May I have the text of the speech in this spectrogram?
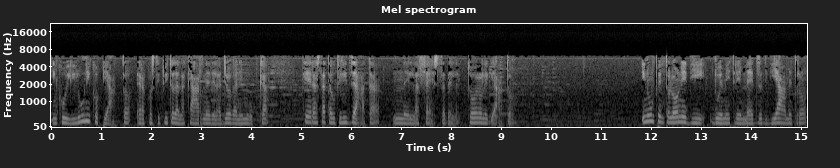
in cui l'unico piatto era costituito dalla carne della giovane mucca che era stata utilizzata nella festa del toro legato. In un pentolone di due metri e mezzo di diametro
